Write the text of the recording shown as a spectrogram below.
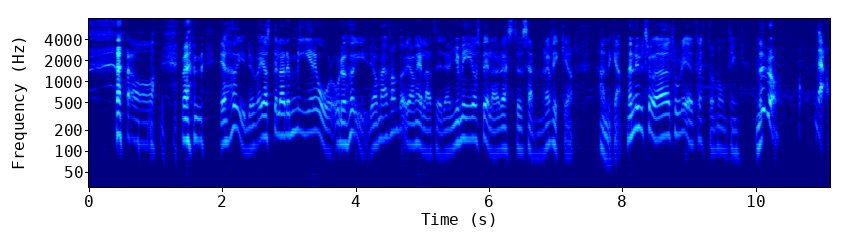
ja, men jag höjde Jag spelade mer i år och då höjde jag mig från början hela tiden. Ju mer jag spelade desto sämre fick jag handikapp. Men nu tror jag, jag tror det är 13 någonting. Det är bra. Ja,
